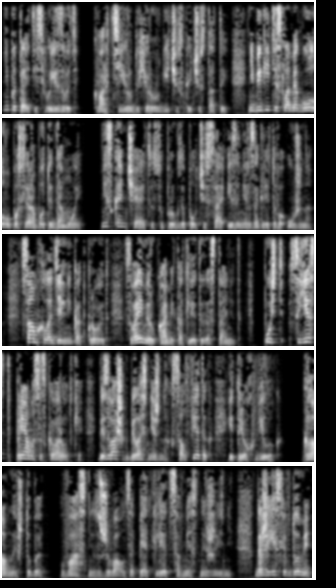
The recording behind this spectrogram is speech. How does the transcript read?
Не пытайтесь вылизывать квартиру до хирургической чистоты. Не бегите, сломя голову после работы домой. Не скончается супруг за полчаса из-за неразогретого ужина. Сам холодильник откроет, своими руками котлеты достанет. Пусть съест прямо со сковородки, без ваших белоснежных салфеток и трех вилок. Главное, чтобы вас не сживал за пять лет совместной жизни. Даже если в доме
